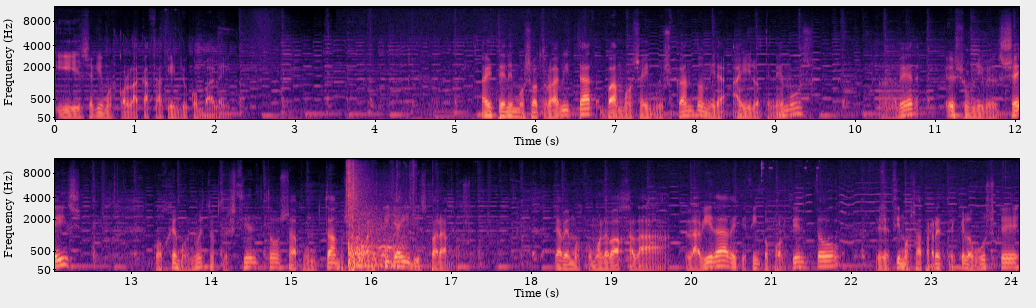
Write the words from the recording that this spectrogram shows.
y seguimos con la caza aquí en Yukon Valley. Ahí tenemos otro hábitat, vamos a ir buscando, mira, ahí lo tenemos. A ver, es un nivel 6. Cogemos nuestros 300, apuntamos a la varilla y disparamos. Ya vemos cómo le baja la, vida, 25%. Le decimos a Perrete que lo busque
